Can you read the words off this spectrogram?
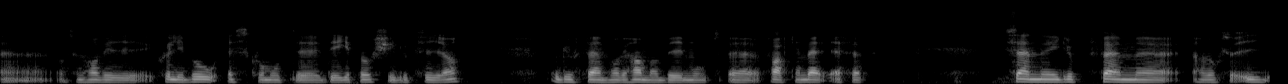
Eh, och sen har vi Skiljebo SK mot uh, Degerfors i grupp 4. Och grupp 5 har vi Hammarby mot uh, Falkenberg FF. Sen i grupp 5 eh, har vi också I,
